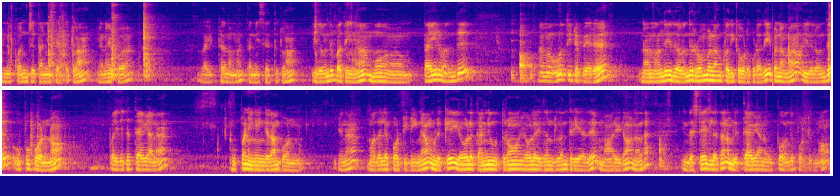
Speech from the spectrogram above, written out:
இன்னும் கொஞ்சம் தண்ணி சேர்த்துக்கலாம். ஏன்னா இப்போ லைட்டாக நம்ம தண்ணி சேர்த்துக்கலாம். இது வந்து பார்த்திங்கன்னா மோ தயிர் வந்து நம்ம ஊற்றிட்ட பேர் நம்ம வந்து இதை வந்து ரொம்பலாம் கொதிக்க விடக்கூடாது. இப்போ நம்ம இதில் வந்து உப்பு போடணும். இப்போ இதுக்கு தேவையான உப்பை நீங்கள் இங்கே தான் போடணும். ஏன்னா முதல்ல போட்டுட்டிங்கன்னா உங்களுக்கு எவ்வளோ தண்ணி ஊற்றுறோம் எவ்வளோ இதுன்றலாம் தெரியாது மாறிடும். அதனால் இந்த ஸ்டேஜில் தான் நம்மளுக்கு தேவையான உப்பை வந்து போட்டுக்கணும்.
